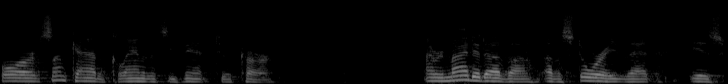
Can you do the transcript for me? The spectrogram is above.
for some kind of calamitous event to occur. I'm reminded of a, of a story that is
